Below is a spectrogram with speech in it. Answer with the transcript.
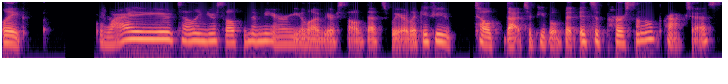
like, why are you telling yourself in the mirror you love yourself? That's weird. Like if you tell that to people, but it's a personal practice.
